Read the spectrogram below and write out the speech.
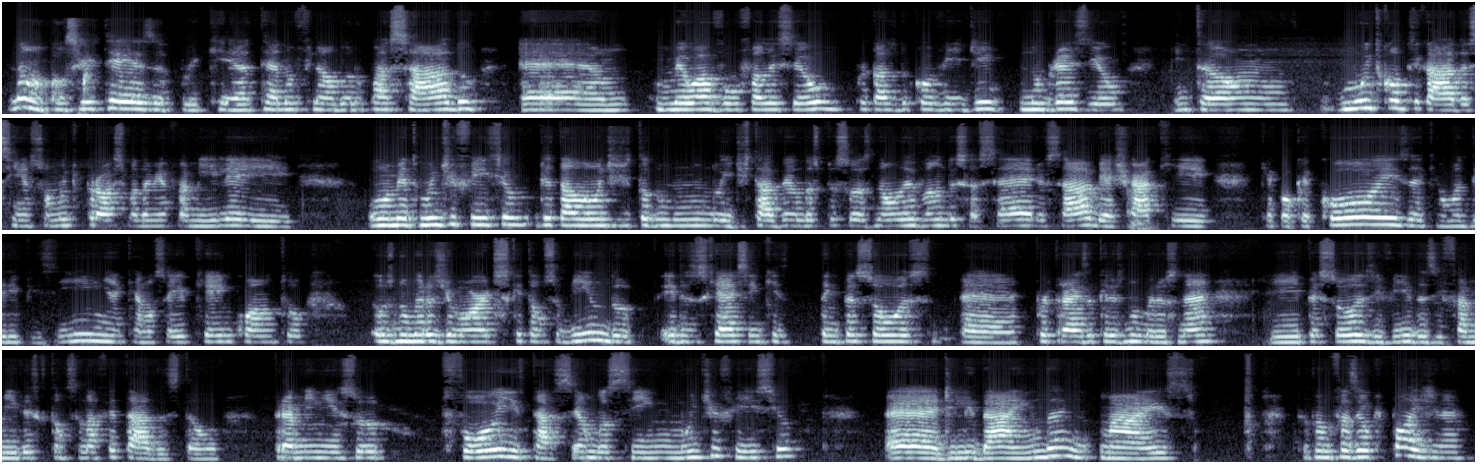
Não, com certeza, porque até no final do ano passado, é, o meu avô faleceu por causa do Covid no Brasil. Então, muito complicado, assim, eu sou muito próxima da minha família e um momento muito difícil de estar longe de todo mundo e de estar vendo as pessoas não levando isso a sério, sabe? Achar que, que é qualquer coisa, que é uma gripezinha, que é não sei o que, enquanto os números de mortes que estão subindo, eles esquecem que tem pessoas é, por trás daqueles números, né? E pessoas e vidas e famílias que estão sendo afetadas. Então, para mim, isso foi e está sendo assim muito difícil é, de lidar ainda, mas tentando fazer o que pode, né?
